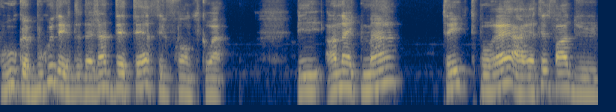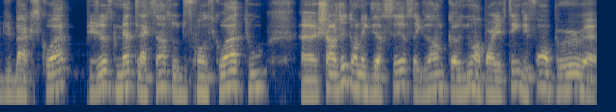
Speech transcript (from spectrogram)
que beaucoup de, gens détestent, c'est le front squat. Puis honnêtement, tu pourrais arrêter de faire du, back squat, juste mettre l'accent sur du front squat ou euh, changer ton exercice. Exemple, comme nous en powerlifting, des fois, on peut euh,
